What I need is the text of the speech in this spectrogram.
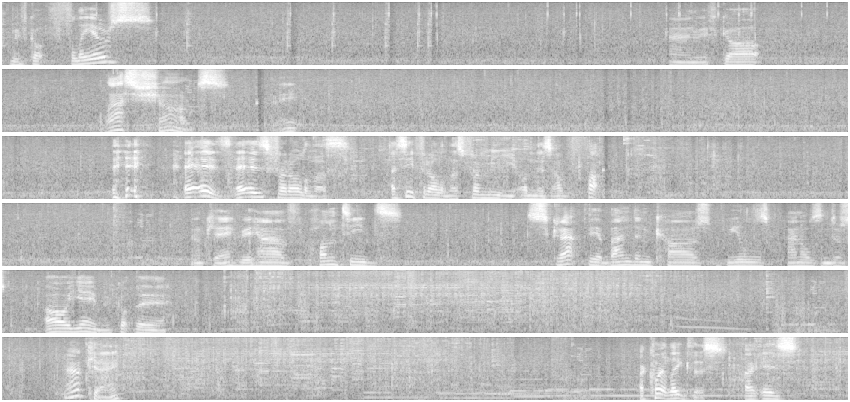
we've got flares. And we've got glass shards. Right. it is. It is for all of us. I say for all of us. For me on this. Oh fuck. Okay, we have haunted. Scrap the abandoned cars, wheels, panels, and doors. Oh yeah, we've got the. Okay. I quite like this. Uh, it's,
